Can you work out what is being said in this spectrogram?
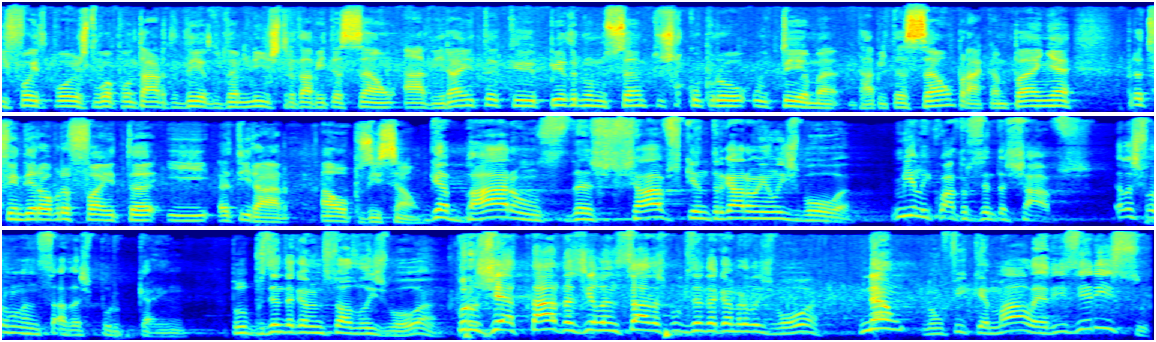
E foi depois do apontar de dedo da Ministra da Habitação à direita que Pedro Nuno Santos recuperou o tema da habitação para a campanha, para defender a obra feita e atirar à oposição. Gabaram-se das chaves que entregaram em Lisboa. 1.400 chaves. Elas foram lançadas por quem? Pelo Presidente da Câmara Municipal de Lisboa? Projetadas e lançadas pelo Presidente da Câmara de Lisboa? Não, não fica mal é dizer isso.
